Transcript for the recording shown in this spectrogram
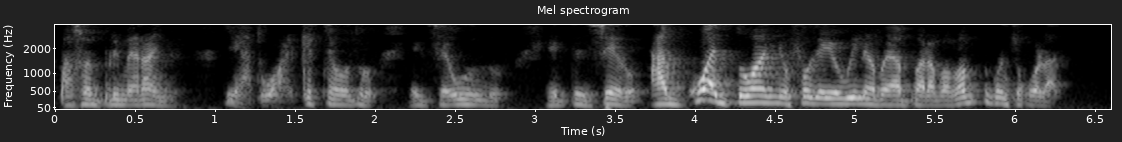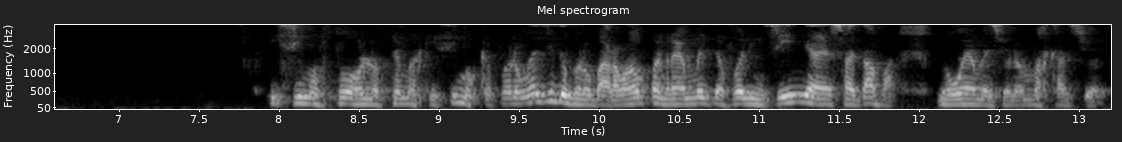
Pasó el primer año. Y dije, tú, que este otro, el segundo, el tercero. Al cuarto año fue que yo vine a pegar para papá con chocolate. Hicimos todos los temas que hicimos que fueron éxitos, pero para Pampa realmente fue la insignia de esa etapa. No voy a mencionar más canciones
